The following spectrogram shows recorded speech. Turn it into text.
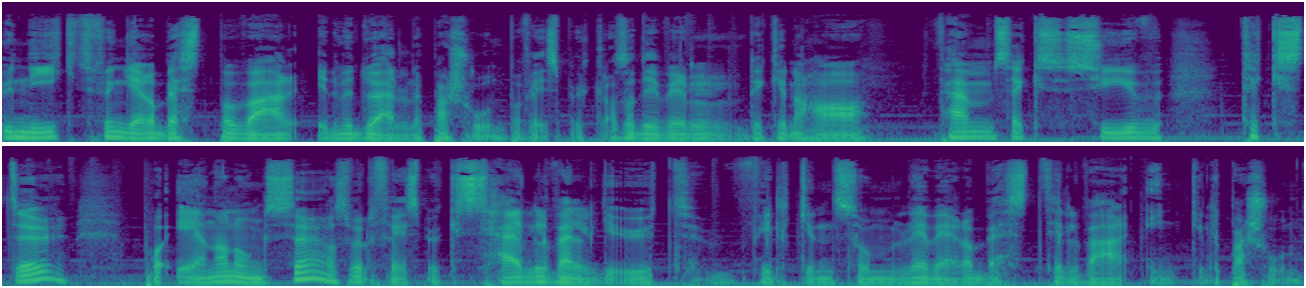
unikt fungerer best på hver individuelle person på Facebook. Altså de vil de kunne ha fem, seks, syv tekster på én annonse, og så vil Facebook selv velge ut hvilken som leverer best til hver enkelt person.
